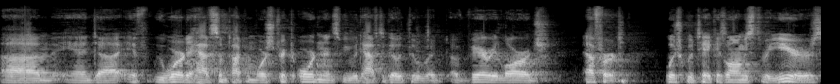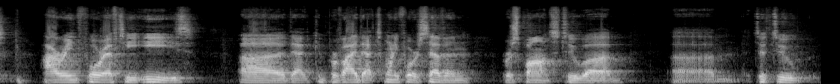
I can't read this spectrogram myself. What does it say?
Um, and uh, if we were to have some type of more strict ordinance, we would have to go through a, a very large effort, which would take as long as three years, hiring four FTEs uh, that can provide that 24/7 response to, uh, um, to, to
